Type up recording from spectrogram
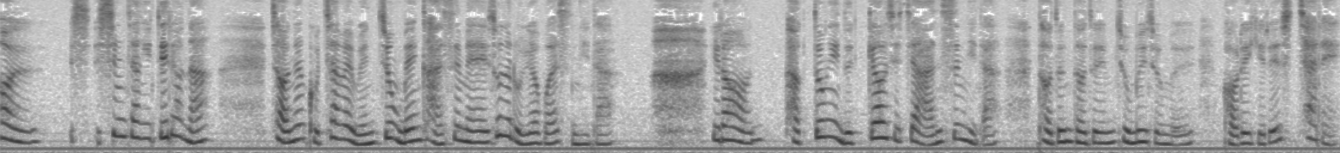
헐, 시, 심장이 뛰려나? 저는 고참의 왼쪽 맨 가슴에 손을 올려보았습니다. 이런 박동이 느껴지지 않습니다. 더듬더듬 조물조물 거리기를 수차례.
